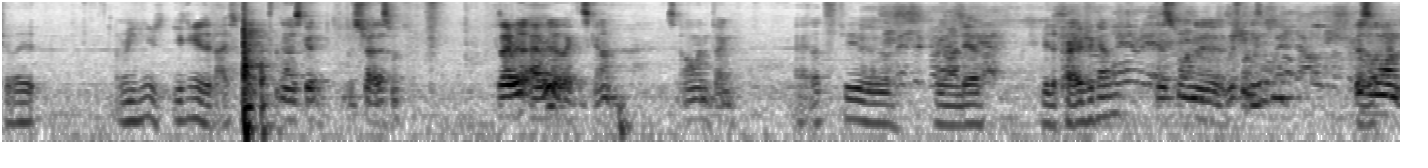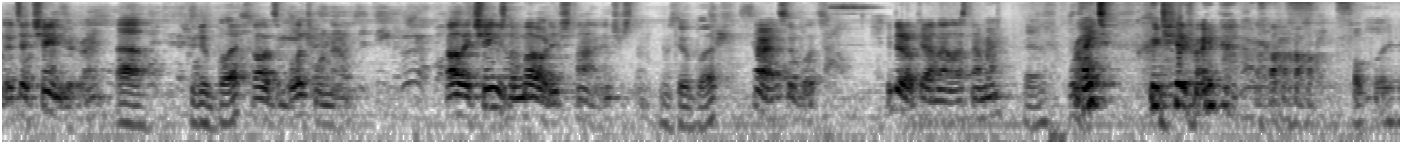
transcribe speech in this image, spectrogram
Too late. I mean, you, can use- you can use an ice one. no, that's good. Let's try this one. Cause I really, I really like this gun. It's Owen thing. All right, let's do. What do you want to do? Do the purge again? This one is which one is this one? This is the one. It's a change it, right? Uh, should we do blitz? Oh, it's a blitz one now. Oh, they changed the mode each time. Interesting. Let's do a blitz. All right, let's do a blitz. We did okay on that last time, right? Yeah. Right? We did, right? Hopefully.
